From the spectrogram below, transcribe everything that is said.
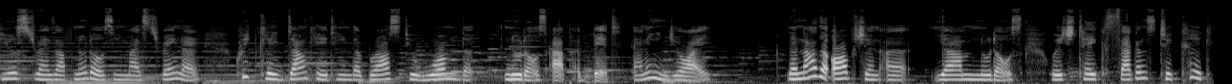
few strands of noodles in my strainer, quickly dunk it in the broth to warm the noodles up a bit and enjoy. Another option are yam noodles, which take seconds to cook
